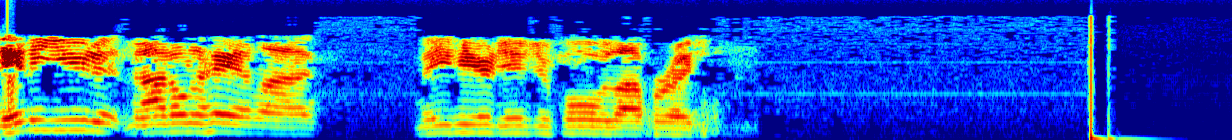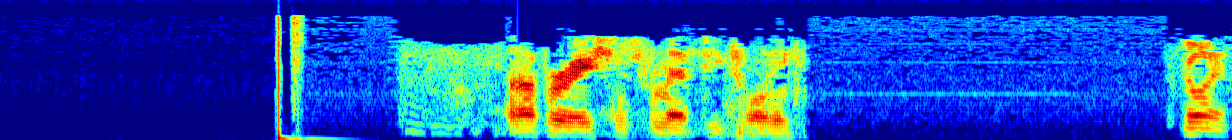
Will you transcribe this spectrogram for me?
Any unit not on the headline, meet here at Engine 4 with operations. Operations from FD20. Go ahead.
